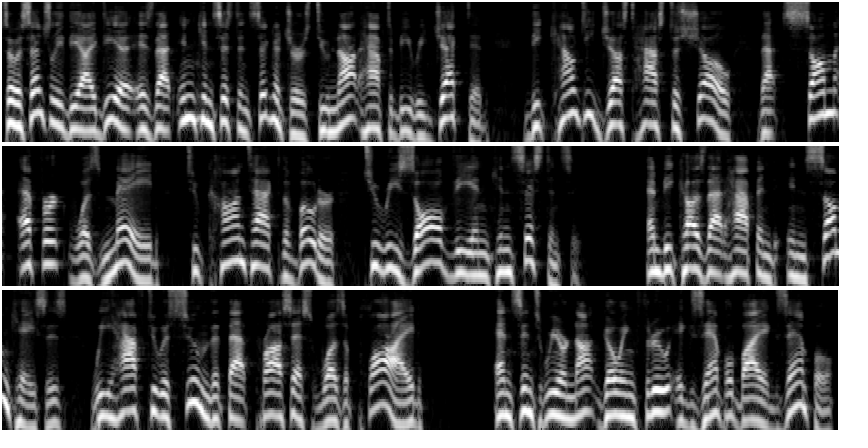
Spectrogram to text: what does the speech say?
So essentially, the idea is that inconsistent signatures do not have to be rejected. The county just has to show that some effort was made to contact the voter to resolve the inconsistency. And because that happened in some cases, we have to assume that that process was applied. And since we are not going through example by example,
